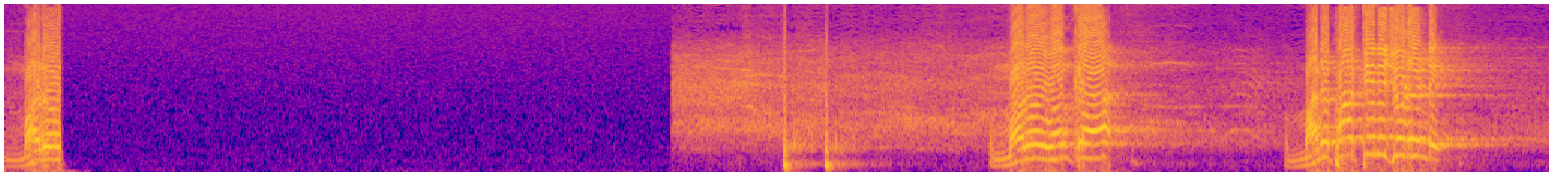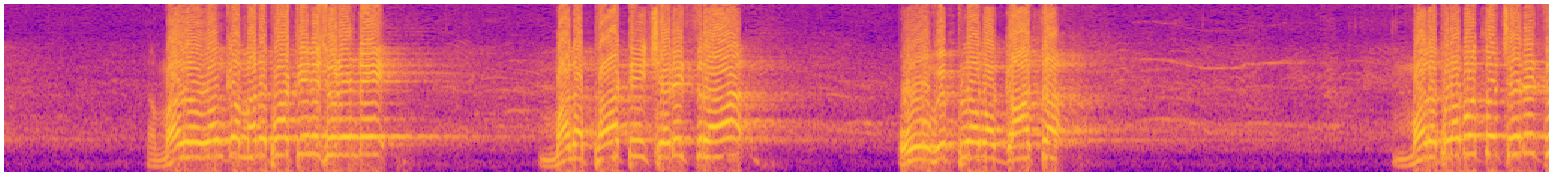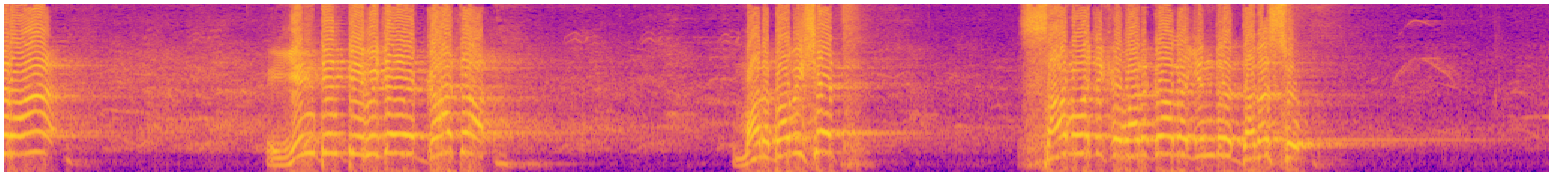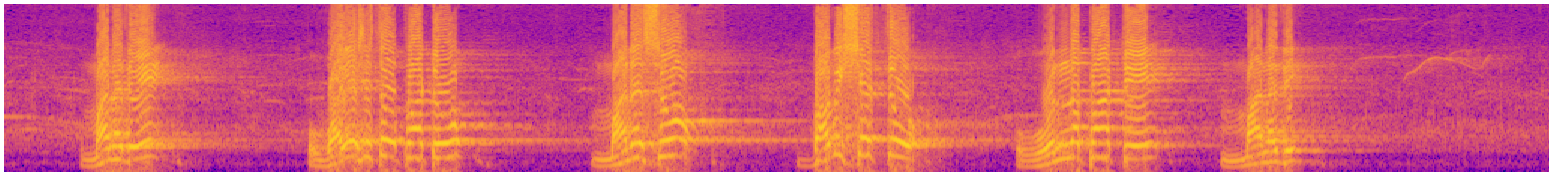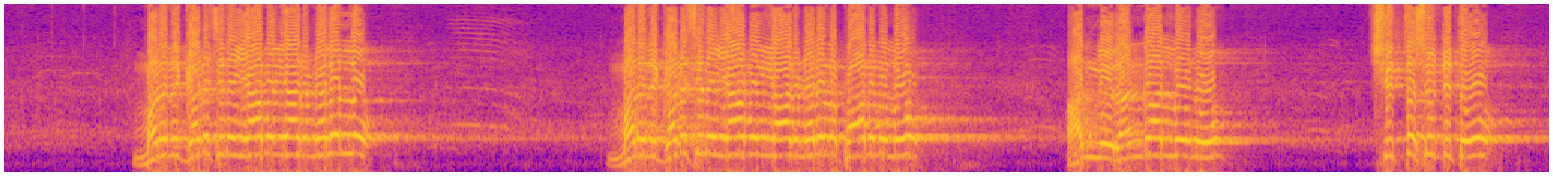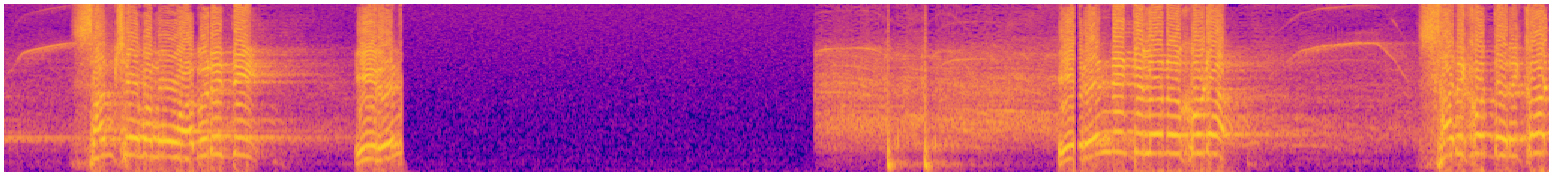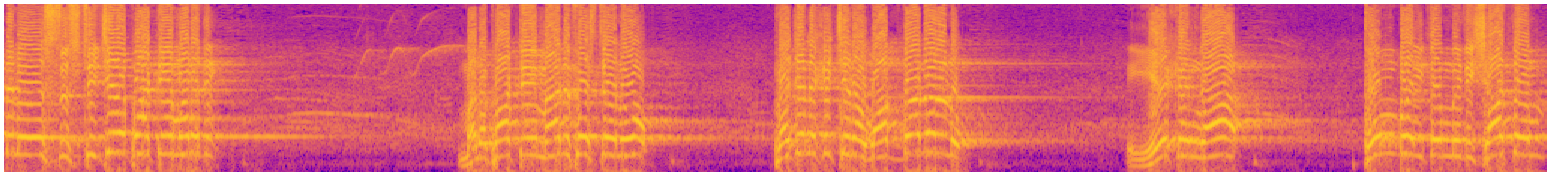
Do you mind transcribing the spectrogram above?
మరో మరో వంక మన పార్టీని చూడండి. మరో వంక మన పార్టీని చూడండి. మన పార్టీ చరిత్ర ఓ విప్లవ గాథ. మన ప్రభుత్వ చరిత్ర ఇంటింటి విజయ గాథ. మన భవిష్యత్ సామాజిక వర్గాల ఇంద్ర ధనస్సు. మనది వయసుతో పాటు మనసు భవిష్యత్తు ఉన్న పార్టీ మనది. మనది గడిచిన యాభై ఆరు నెలల్లో మనది గడిచిన యాభై ఆరు నెలల పాలనలో అన్ని రంగాల్లోనూ చిత్తశుద్ధితో సంక్షేమము అభివృద్ధి ఈ రెండు ఈ రెండింటిలోనూ కూడా సరికొత్త రికార్డులు సృష్టించిన పార్టీ మనది. మన పార్టీ మేనిఫెస్టోను ప్రజలకిచ్చిన వాగ్దానాలను ఏకంగా తొంభై తొమ్మిది శాతం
